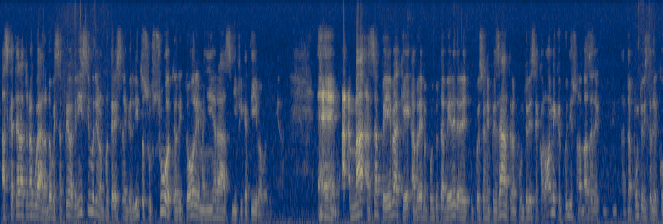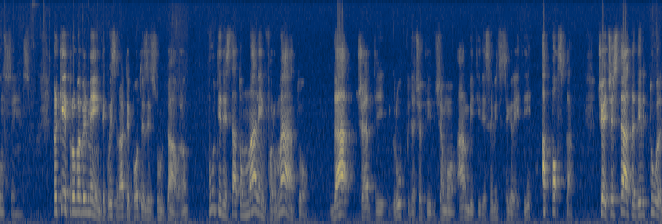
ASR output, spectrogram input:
ha scatenato una guerra dove sapeva benissimo di non poter essere aggredito sul suo territorio in maniera significativa, voglio dire eh, ma sapeva che avrebbe potuto avere delle questioni pesanti dal punto di vista economico e quindi sulla base del, dal punto di vista del consenso. Perché probabilmente, questa è un'altra ipotesi sul tavolo, Putin è stato male informato da certi gruppi, da certi diciamo, ambiti dei servizi segreti apposta. Cioè c'è stata addirittura,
